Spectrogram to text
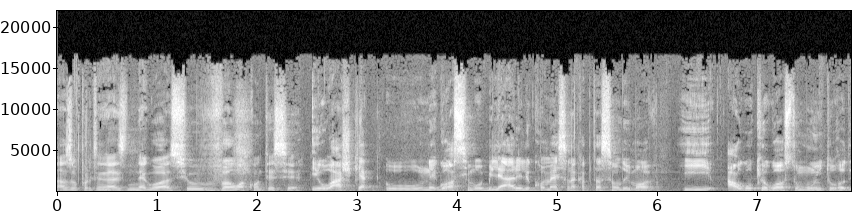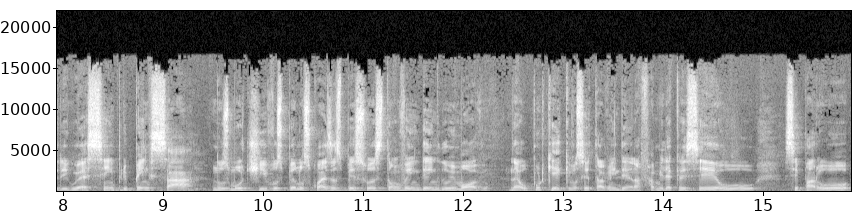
as oportunidades de negócio vão acontecer. Eu acho que a, o negócio imobiliário ele começa na captação do imóvel. E algo que eu gosto muito, Rodrigo, é sempre pensar nos motivos pelos quais as pessoas estão vendendo o imóvel, né? O porquê que você está vendendo. A família cresceu ou separou.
